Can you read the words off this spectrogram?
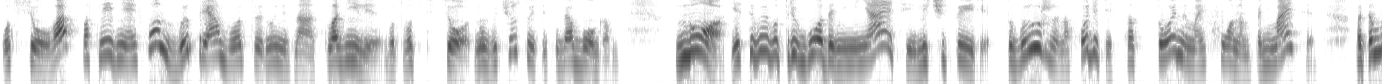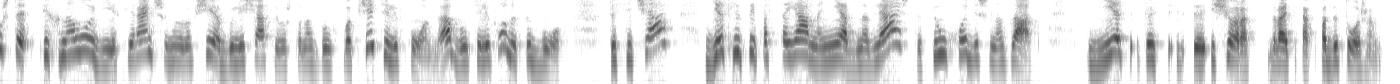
Вот все, у вас последний iPhone, вы прям вот, ну, не знаю, словили, вот, вот все, ну, вы чувствуете себя богом. Но если вы его три года не меняете или четыре, то вы уже находитесь с отстойным айфоном, понимаете? Потому что технологии, если раньше мы вообще были счастливы, что у нас был вообще телефон, да, был телефон и ты бог, то сейчас, если ты постоянно не обновляешься, ты уходишь назад. Если, то есть, э, еще раз, давайте так подытожим.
